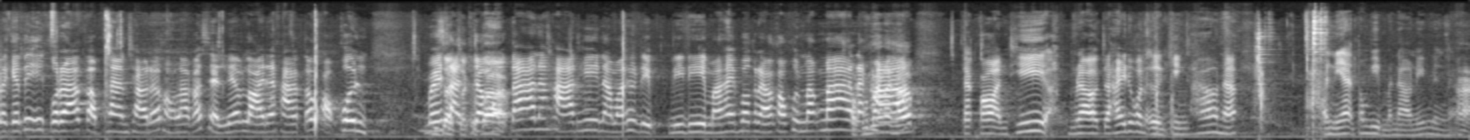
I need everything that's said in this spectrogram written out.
ปาเกตตี้อิกุระกับแคลมชาวเดอร์ของเราก็เสร็จเรียบร้อยนะคะ ต้องขอบคุณบริษัทบริษัทจา Jakarta โคต้านะคะ ที่นำวัตถุดิบดี ๆ มาให้พวกเราขอบคุณมาก ขอบๆ นะคุณมากคะ นะครับ แต่ก่อนที่เราจะให้ทุกคนอื่นกินข้าวนะ อันเนี้ยต้องบีบมะนาวนิดนึงนะอ่า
